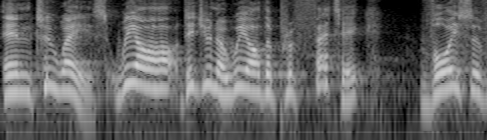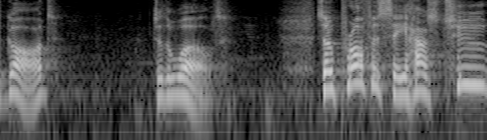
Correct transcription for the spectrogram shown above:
in two ways. We are, did you know, we are the prophetic voice of God to the world. So prophecy has two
